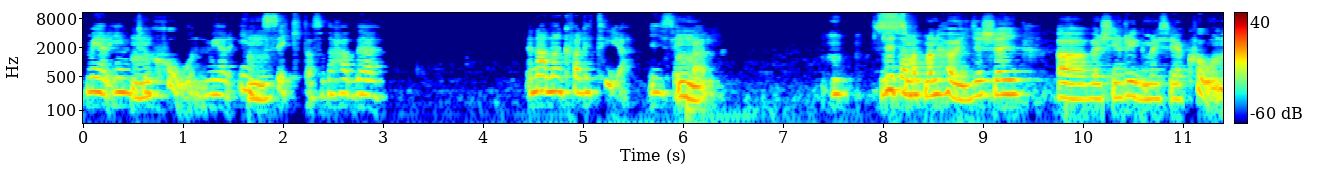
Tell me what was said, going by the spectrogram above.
Mer intuition, mer insikt. Alltså det hade en annan kvalitet i sig Mm. själv. Lite som att man höjer sig över sin ryggmärgsreaktion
